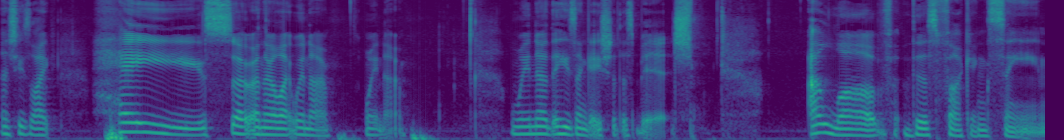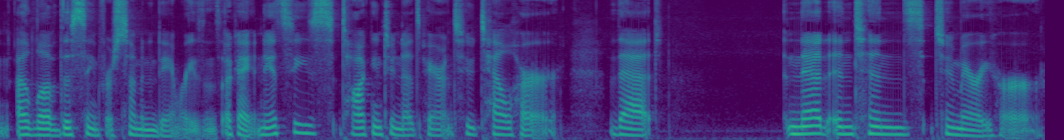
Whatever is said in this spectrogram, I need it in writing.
and she's like, Hey, so, and they're like, We know, we know. We know that he's engaged to this bitch. I love this fucking scene. I love this scene for so many damn reasons. Okay, Nancy's talking to Ned's parents who tell her that Ned intends to marry her.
